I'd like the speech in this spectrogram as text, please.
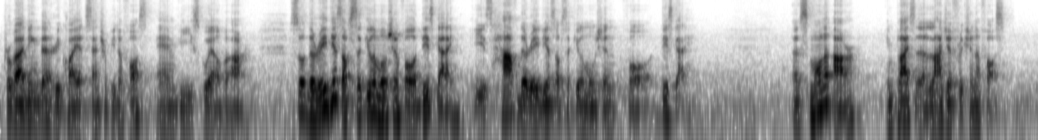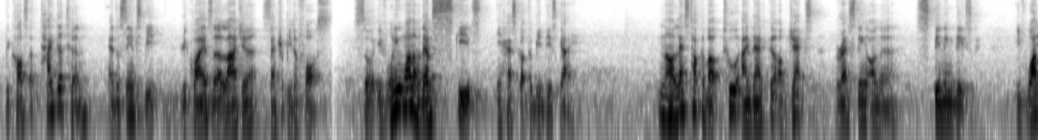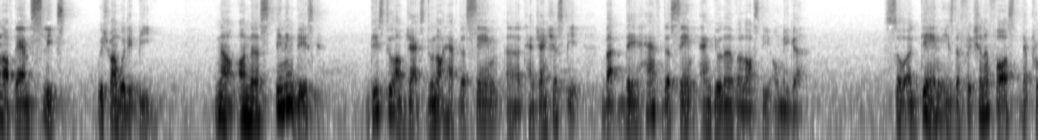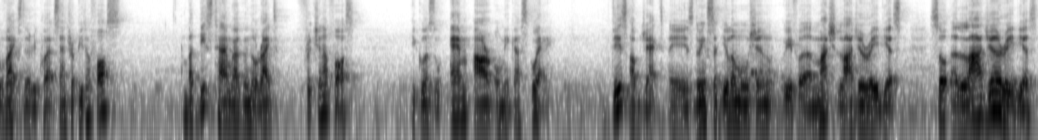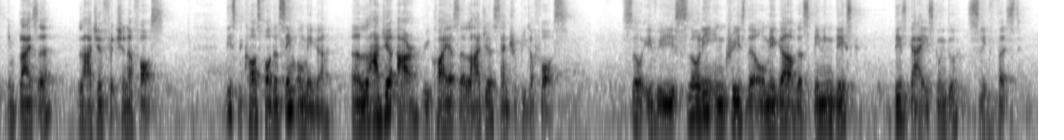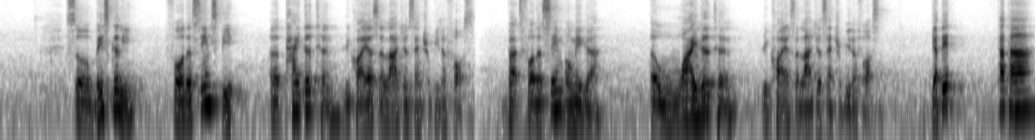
providing the required centripetal force mv square over r. So the radius of circular motion for this guy is half the radius of circular motion for this guy. A smaller r implies a larger frictional force because a tighter turn at the same speed requires a larger centripetal force. So if only one of them skids, it has got to be this guy. Now let's talk about two identical objects resting on a spinning disk. If one of them slips, which one would it be? Now on a spinning disk, these two objects do not have the same uh, tangential speed but they have the same angular velocity omega. So again is the frictional force that provides the required centripetal force. But this time we are going to write frictional force equals to mr omega square. This object is doing circular motion with a much larger radius. So a larger radius implies a larger frictional force. This because for the same omega, a larger R requires a larger centripetal force. So if we slowly increase the omega of the spinning disk, this guy is going to slip first. So basically, for the same speed, a tighter turn requires a larger centripetal force. But for the same omega, a wider turn requires a larger centripetal force. Get it? Ta-ta!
